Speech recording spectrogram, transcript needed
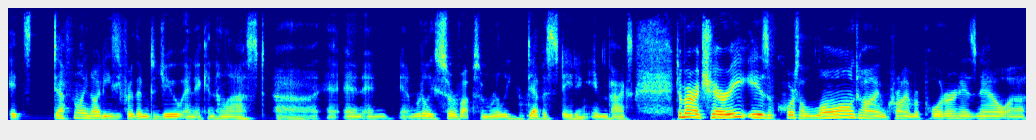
It's definitely not easy for them to do, and it can last uh, and and and really serve up some really devastating impacts. Tamara Cherry is, of course, a long-time crime reporter and has now uh,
